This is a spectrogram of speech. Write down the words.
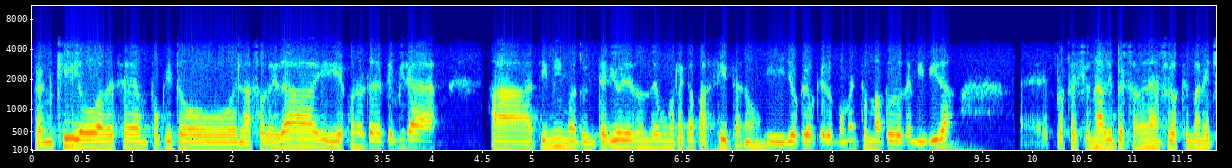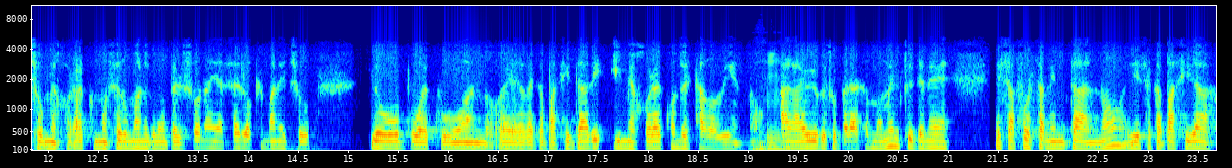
tranquilo, a veces un poquito en la soledad, y es cuando te, te miras a ti mismo, a tu interior, y es donde uno recapacita, ¿no? Y yo creo que los momentos más duros de mi vida, eh, profesional y personal, han sido los que me han hecho mejorar como ser humano y como persona, y hacer los que me han hecho luego, pues, cuando eh, recapacitar y, mejorar cuando he estado bien, ¿no? Ahora he que superar esos momentos y tener esa fuerza mental, ¿no? Y esa capacidad,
